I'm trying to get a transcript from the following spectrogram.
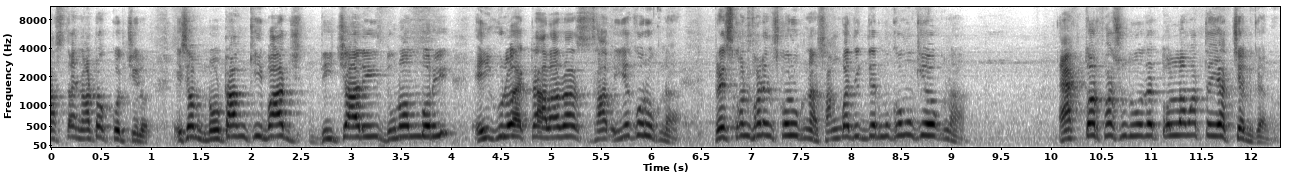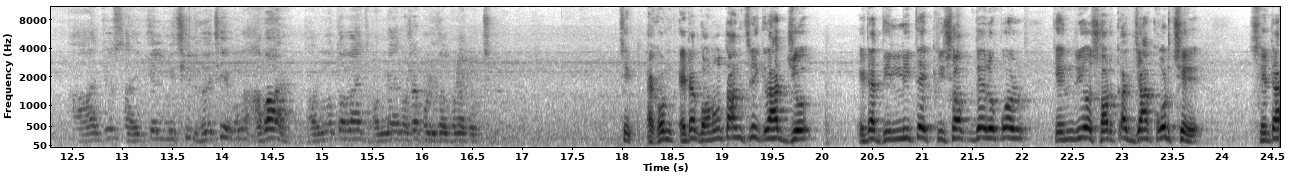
রাস্তায় নাটক করছিল? এইসব নোটাঙ্কিবাজ দ্বিচারি দু নম্বরই এইগুলো একটা আলাদা ইয়ে করুক না প্রেস কনফারেন্স করুক না সাংবাদিকদের মুখোমুখি হোক না। একতরফা শুধু ওদের তোল্লা মারতে যাচ্ছেন কেন? আজও সাইকেল মিছিল হয়েছে এবং আবার ধর্মতলায় ধর্নায় বসার পরিকল্পনা করছে। ঠিক এখন এটা গণতান্ত্রিক রাজ্য এটা দিল্লিতে কৃষকদের ওপর কেন্দ্রীয় সরকার যা করছে, সেটা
